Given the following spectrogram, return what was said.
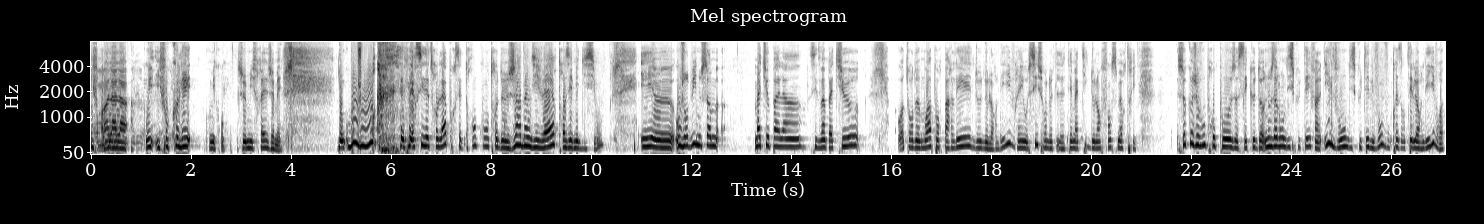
Il Ah là là. Oui, il faut coller au micro. Je m'y ferai jamais. Donc bonjour, merci d'être là pour cette rencontre de Jardin d'hiver, troisième édition. Et euh, aujourd'hui, nous sommes Mathieu Palin, Sylvain Pathieu, autour de moi pour parler de, leur livre et aussi sur la thématique de l'enfance meurtrie. Ce que je vous propose, c'est que nous allons discuter, enfin ils vont discuter, ils vont vous présenter leur livre.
